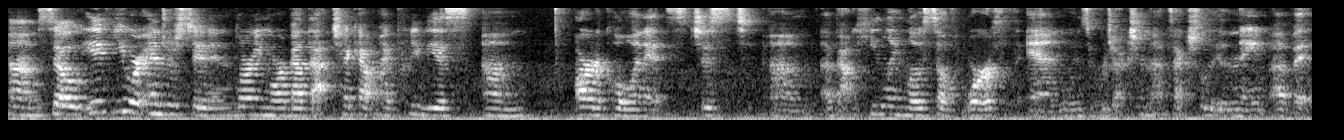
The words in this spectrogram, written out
um, so, if you are interested in learning more about that, check out my previous um, article, and it's just um, about healing low self worth and wounds of rejection. That's actually the name of it.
